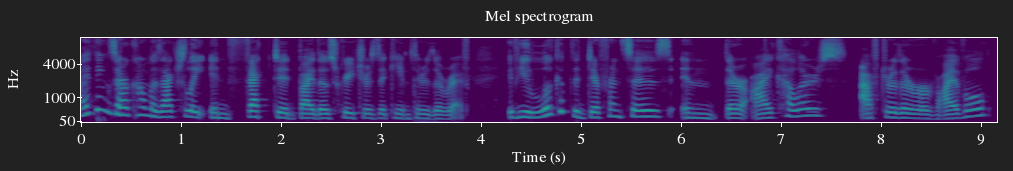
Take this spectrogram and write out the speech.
but I think Zarkon was actually infected by those creatures that came through the rift. If you look at the differences in their eye colors after their revival,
